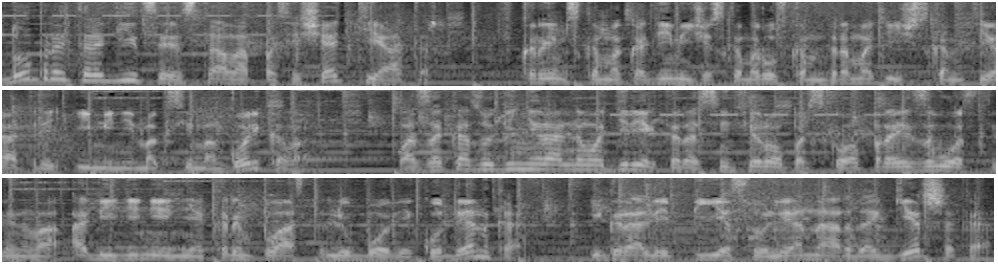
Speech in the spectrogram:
доброй традицией стало посещать театр. В Крымском академическом русском драматическом театре имени Максима Горького по заказу генерального директора Симферопольского производственного объединения «Крымпласт» Любови Куденко играли пьесу Леонарда Гершика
